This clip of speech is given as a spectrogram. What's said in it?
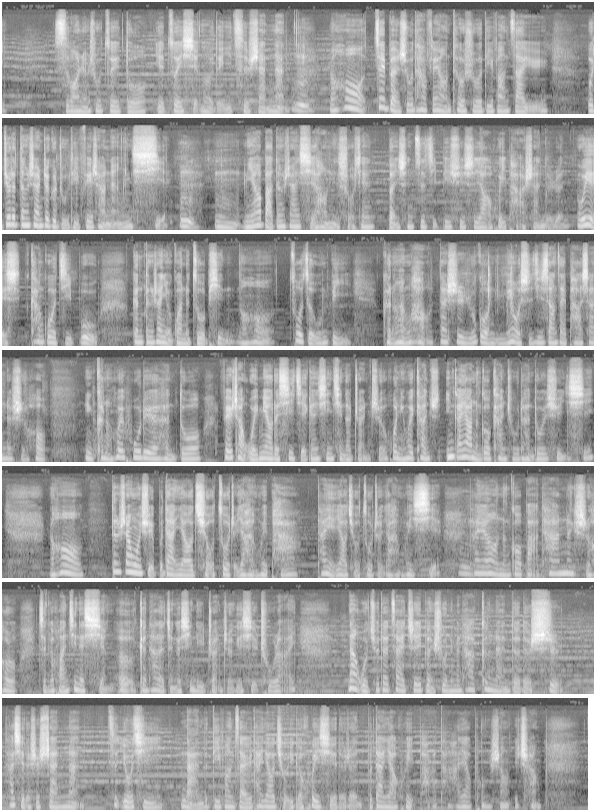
死亡人数最多也最险恶的一次山难。嗯，然后这本书它非常特殊的地方在于。我觉得登山这个主题非常难写，嗯嗯，你要把登山写好，你首先本身自己必须是要会爬山的人。我也是看过几部跟登山有关的作品，然后作者文笔可能很好，但是如果你没有实际上在爬山的时候，你可能会忽略很多非常微妙的细节跟心情的转折，或你会看出应该要能够看出的很多讯息。然后登山文学不但要求作者要很会爬。他也要求作者要很会写，他要能够把他那时候整个环境的险恶跟他的整个心理转折给写出来。那我觉得在这一本书里面，他更难得的是，他写的是山难。这尤其难的地方在于，他要求一个会写的人不但要会爬，他还要碰上一场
